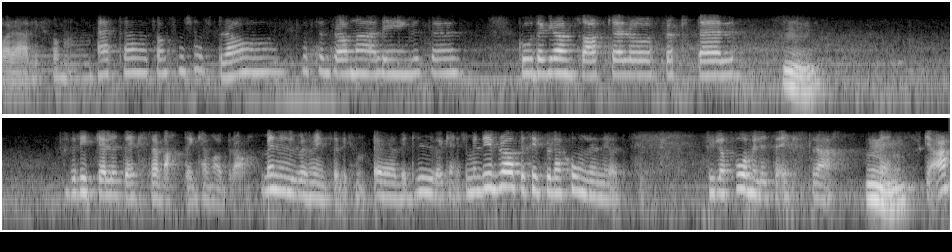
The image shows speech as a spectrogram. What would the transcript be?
bara liksom äta sånt som känns bra. Lite bra näring, lite goda grönsaker och frukter. Mm. Dricka lite extra vatten kan vara bra. Men nu behöver inte liksom överdriva kanske. Men det är bra för cirkulationen nu att fylla på med lite extra Mm. vätska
